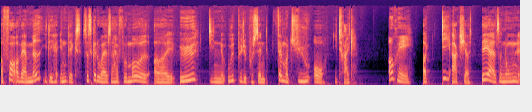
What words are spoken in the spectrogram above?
Og for at være med i det her indeks, så skal du altså have formået at øge din udbytteprocent 25 år i træk. Okay. Aktier, det er altså nogle,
